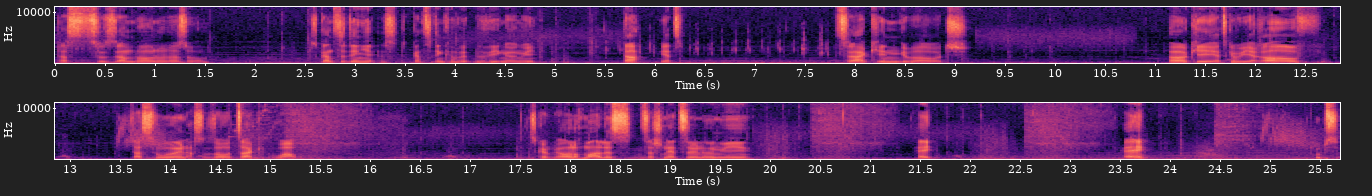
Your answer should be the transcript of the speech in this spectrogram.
Das zusammenbauen oder so? Das ganze Ding hier, das ganze Ding können wir bewegen irgendwie. Da, jetzt. Zack, hingebaut. Okay, jetzt können wir hier rauf. Das holen. Achso, so, zack. Wow. Das könnten wir auch nochmal alles zerschnetzeln irgendwie. Hey. Hey. Ups,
